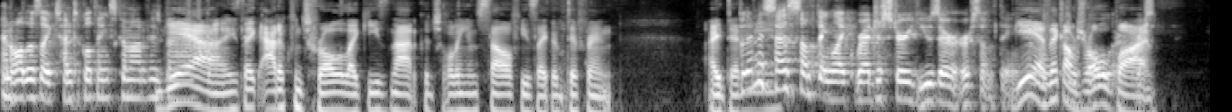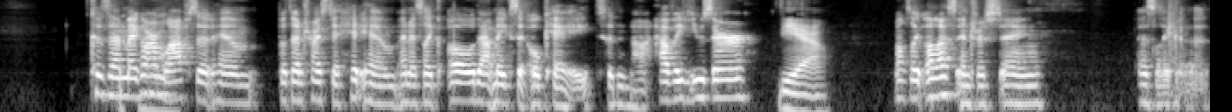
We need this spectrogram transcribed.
and all those like tentacle things come out of his back. yeah, he's like out of control, like he's not controlling himself. He's like a different identity. but then it says something like register user or something. yeah, it's like a robot. Because then Megarm Mhm. laughs at him, but then tries to hit him, and it's like, oh, that makes it okay to not have a user. Yeah, I was like, oh, that's interesting. As like a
